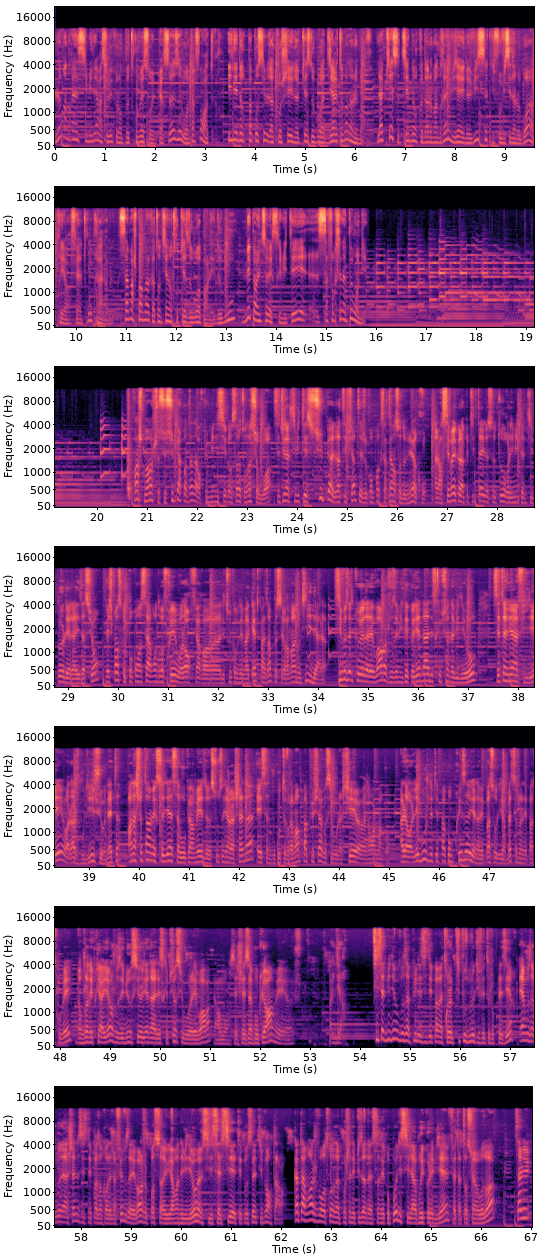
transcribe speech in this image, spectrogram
Le mandrin est similaire à celui que l'on peut trouver sur une perceuse ou un perforateur. Il n'est donc pas possible d'accrocher une pièce de bois directement dans le mort. La pièce tient donc dans le mandrin via une vis qu'il faut visser dans le bois après avoir fait un trou préalable. Ça marche pas mal quand on tient notre pièce de bois par les deux bouts, mais par une seule extrémité, euh, ça fonctionne un peu moins bien. Franchement, je suis super content d'avoir pu m'initier comme ça au tournage sur bois. C'est une activité super gratifiante et je comprends que certains en sont devenus accros. Alors c'est vrai que la petite taille de ce tour limite un petit peu les réalisations, mais je pense que pour commencer à moindre frais ou alors faire euh, des trucs comme des maquettes par exemple, c'est vraiment un outil idéal. Si vous êtes curieux d'aller voir, je vous ai mis quelques liens dans la description de la vidéo. C'est un lien affilié, voilà, je vous le dis, je suis honnête. En achetant avec ce lien, ça vous permet de soutenir la chaîne et ça ne vous coûte vraiment pas plus cher que si vous l'achetiez euh, normalement. Alors les bouges n'étaient pas comprises, il n'y en avait pas sur Gearbest, j'en ai pas trouvé. Donc j'en ai pris ailleurs, je vous ai mis aussi le lien dans la description si vous voulez voir. Alors bon, c'est chez un concurrent, mais euh, je peux pas le dire. Si cette vidéo vous a plu, n'hésitez pas à mettre le petit pouce bleu qui fait toujours plaisir, et à vous abonner à la chaîne si ce n'est pas encore déjà fait, vous allez voir, je poste régulièrement des vidéos, même si celle-ci a été postée un petit peu en retard. Quant à moi, je vous retrouve dans un prochain épisode de l'Instant des Copeaux, d'ici là, bricolez bien, faites attention à vos doigts, salut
